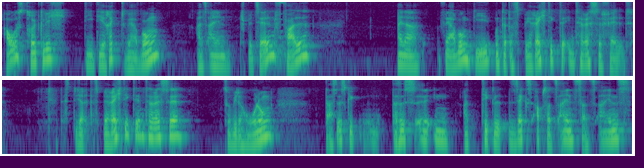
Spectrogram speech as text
ausdrücklich die Direktwerbung als einen speziellen Fall einer Werbung, die unter das berechtigte Interesse fällt. Das, das berechtigte Interesse zur Wiederholung, das ist, das ist äh, in Artikel 6 Absatz 1 Satz 1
